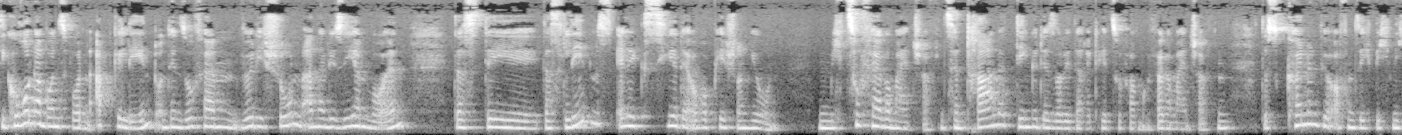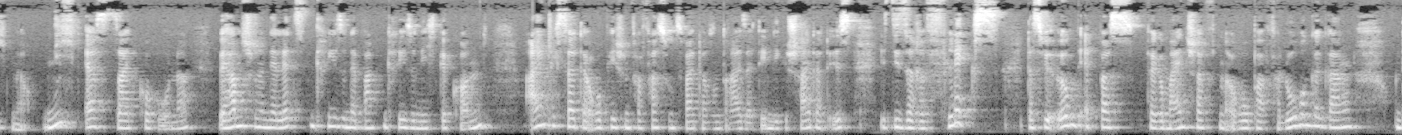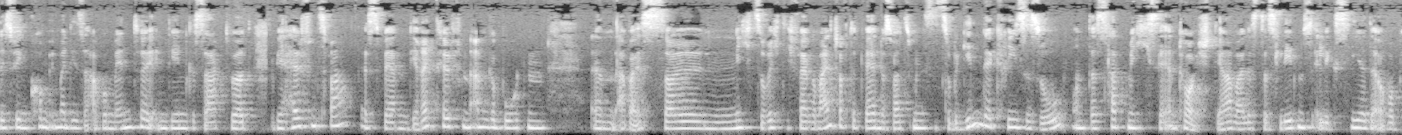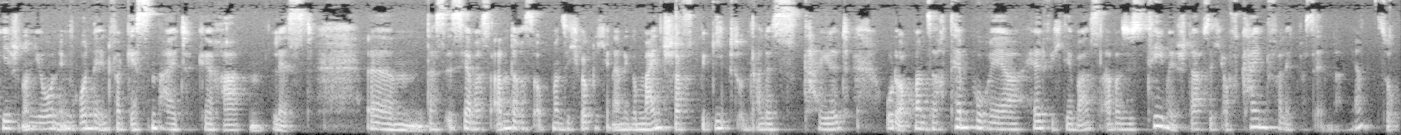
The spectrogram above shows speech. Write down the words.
Die Corona-Bonds wurden abgelehnt und insofern würde ich schon analysieren wollen, dass die, das Lebenselixier der Europäischen Union, nämlich zu vergemeinschaften, zentrale Dinge der Solidarität zu vergemeinschaften, das können wir offensichtlich nicht mehr. Nicht erst seit Corona. Wir haben es schon in der letzten Krise, in der Bankenkrise nicht gekonnt. Eigentlich seit der Europäischen Verfassung 2003, seitdem die gescheitert ist, ist dieser Reflex, dass wir irgendetwas vergemeinschaften, Europa verloren gegangen. Und deswegen kommen immer diese Argumente, in denen gesagt wird, wir helfen zwar, es werden Direkthilfen angeboten, ähm, aber es soll nicht so richtig vergemeinschaftet werden. Das war zumindest zu Beginn der Krise so und das hat mich sehr enttäuscht, ja, weil es das Lebenselixier der Europäischen Union im Grunde in Vergessenheit geraten lässt. Ähm, das ist ja was anderes, ob man sich wirklich in eine Gemeinschaft begibt und alles teilt oder ob man sagt, temporär helfe ich dir was, aber systemisch darf sich auf keinen Fall etwas ändern, ja. So.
